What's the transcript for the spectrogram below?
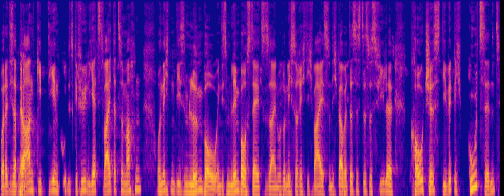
Oder dieser Plan ja. gibt dir ein gutes Gefühl, jetzt weiterzumachen und nicht in diesem Limbo, in diesem Limbo-State zu sein, wo du nicht so richtig weißt. Und ich glaube, das ist das, was viele Coaches, die wirklich gut sind,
